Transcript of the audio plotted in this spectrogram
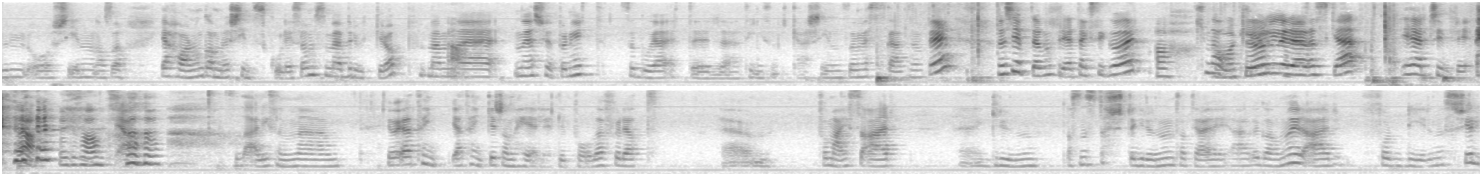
ull og skinn. Altså, jeg har noen gamle skinnsko liksom, som jeg bruker opp, men Ja. eh, når jeg kjøper nytt, så går jeg etter uh, ting som ikke er skinn, som veska f.eks. Den kjøpte jeg på Fretex i går. Åh, Knallkul rød veske. Helt skinnfri. Ja, ikke sant? Ja. Så det er liksom eh, Jo, jeg, tenk, jeg tenker sånn helhetlig på det, fordi at um, For meg så er uh, grunnen Altså den største grunnen til at jeg er veganer, er for dyrenes skyld.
